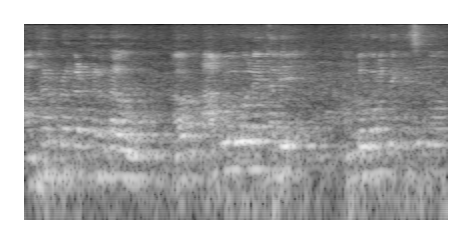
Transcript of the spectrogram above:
आभार प्रकट करता हूँ। और आप लोगों ने खाली हम लोगों ने तो किसी को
